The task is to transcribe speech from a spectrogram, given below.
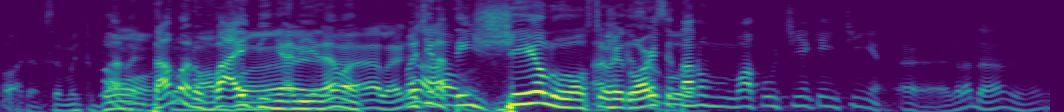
Pô, deve ser muito bom. Mano, ele tá, mano, vibing banho, ali, né, mano? É, legal. Imagina, tem gelo ao seu Acho que redor e essa você é tá numa fontinha quentinha. É, é agradável, velho.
